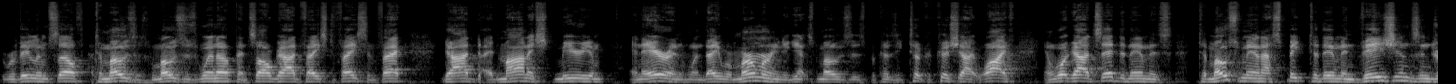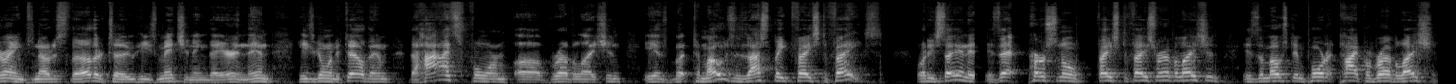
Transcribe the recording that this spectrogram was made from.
reveal Himself to Moses? Moses went up and saw God face to face. In fact, God admonished Miriam and Aaron when they were murmuring against Moses because he took a Cushite wife. And what God said to them is, to most men, I speak to them in visions and dreams. Notice the other two he's mentioning there. And then he's going to tell them the highest form of revelation is, but to Moses, I speak face to face. What he's saying is, is that personal face to face revelation is the most important type of revelation.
